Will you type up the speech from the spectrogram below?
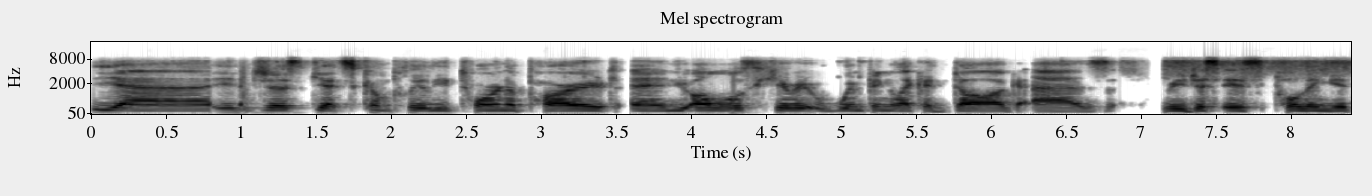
Yeah, it just gets completely torn apart, and you almost hear it whimping like a dog as Regis is pulling it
